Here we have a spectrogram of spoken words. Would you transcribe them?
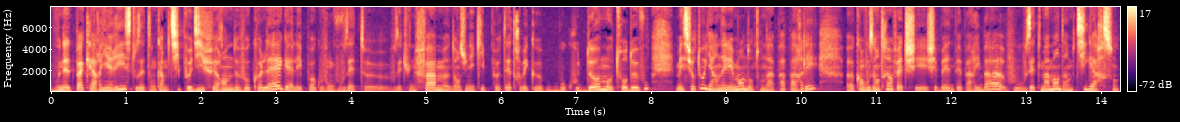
Vous n'êtes pas carriériste, vous êtes donc un petit peu différente de vos collègues. À l'époque, vous êtes, euh, vous êtes une femme dans une équipe peut-être avec euh, beaucoup d'hommes autour de vous. Mais surtout, il y a un élément dont on n'a pas parlé. Euh, quand vous entrez en fait chez, BNP Paribas, vous, êtes maman d'un petit garçon.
